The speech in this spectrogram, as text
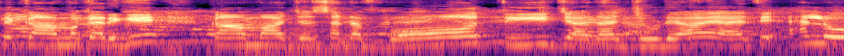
ਤੇ ਕੰਮ ਕਰੀਏ। ਕੰਮ ਅੱਜ ਸਾਡਾ ਬਹੁਤ ਹੀ ਜ਼ਿਆਦਾ ਜੁੜਿਆ ਹੋਇਆ ਹੈ ਤੇ ਹੈਲੋ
